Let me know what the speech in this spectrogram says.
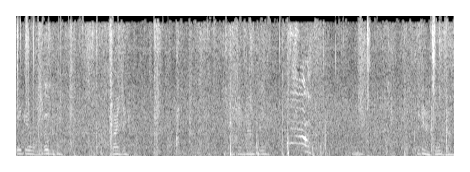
Bigger one. Over there. Farther. Okay, one, two. You're gonna fall down.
